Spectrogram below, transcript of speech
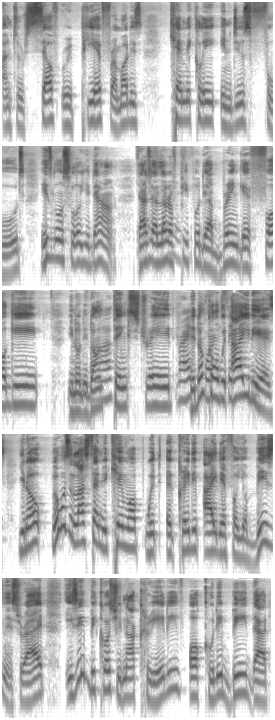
and to self repair from all these chemically induced foods, it's going to slow you down. That's a lot of people their brain get foggy. You know, they don't think straight. Right, They don't come up with ideas. You know, when was the last time you came up with a creative idea for your business, right? Is it because you're not creative, or could it be that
